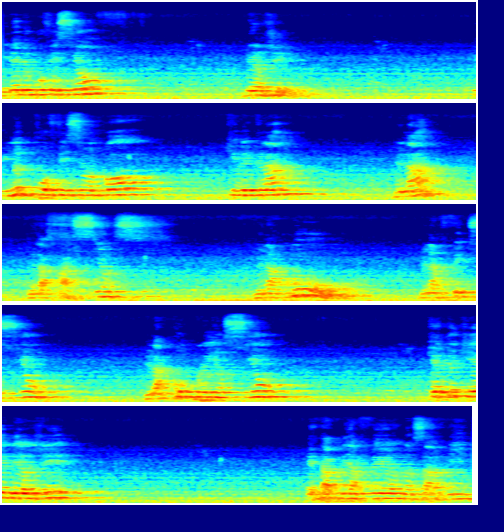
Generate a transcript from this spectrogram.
il est de profession berger. Une autre profession encore qui réclame de la, de la patience, de l'amour, de l'affection, de la compréhension. Quelqu'un qui est berger est appelé à faire dans sa vie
